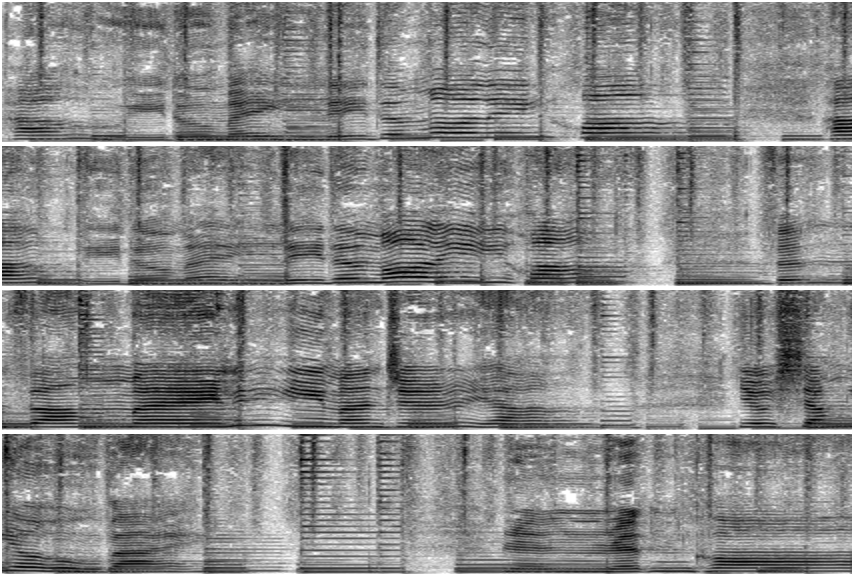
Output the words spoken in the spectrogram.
好一朵美丽的茉莉花，好一朵美丽的茉莉花，芬芳美丽满枝桠，又香又白，人人夸。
